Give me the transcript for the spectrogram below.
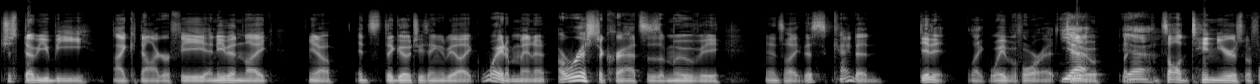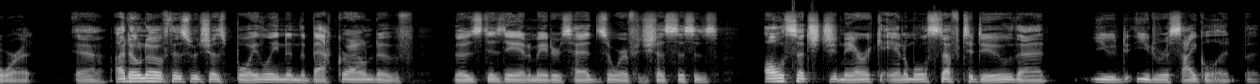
just WB iconography, and even like you know, it's the go-to thing to be like, wait a minute, Aristocrats is a movie, and it's like this kind of did it like way before it. Yeah, too. Like, yeah. it's all ten years before it. Yeah. I don't know if this was just boiling in the background of those Disney animators' heads or if it's just this is all such generic animal stuff to do that you'd you'd recycle it. But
